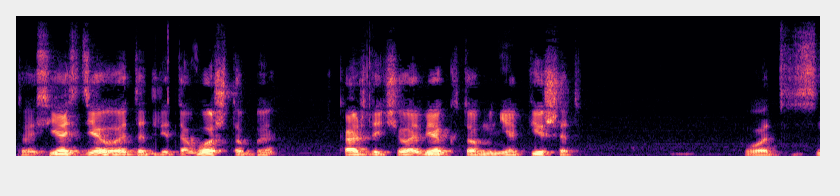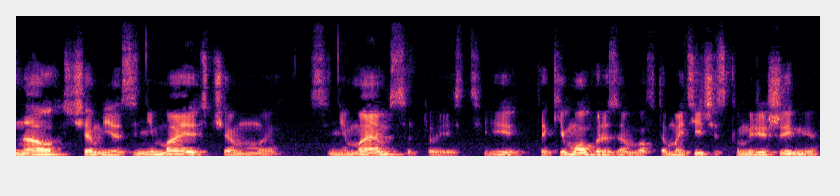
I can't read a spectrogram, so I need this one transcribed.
То есть я сделал это для того, чтобы каждый человек, кто мне пишет, вот, знал, чем я занимаюсь, чем мы занимаемся, то есть, и таким образом в автоматическом режиме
